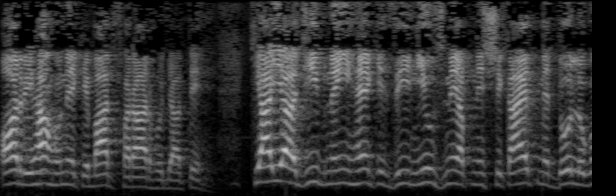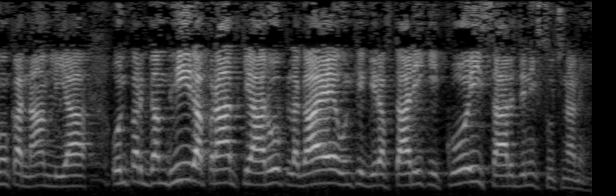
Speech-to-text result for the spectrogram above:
और रिहा होने के बाद फरार हो जाते हैं। क्या यह अजीब नहीं है कि जी न्यूज़ ने अपनी शिकायत में दो लोगों का नाम लिया, उन पर गंभीर अपराध के आरोप लगाए, उनकी गिरफ्तारी की कोई सार्वजनिक सूचना नहीं?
